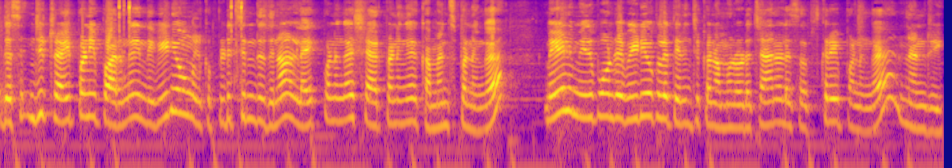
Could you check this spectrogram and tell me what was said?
இதை செஞ்சு ட்ரை பண்ணி பாருங்கள் இந்த வீடியோ உங்களுக்கு பிடிச்சிருந்ததுன்னா லைக் பண்ணுங்கள் ஷேர் பண்ணுங்கள் கமெண்ட்ஸ் பண்ணுங்கள் மேலும் இது போன்ற வீடியோக்களை தெரிஞ்சுக்க நம்மளோட சேனலை சப்ஸ்கிரைப் பண்ணுங்கள் நன்றி.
